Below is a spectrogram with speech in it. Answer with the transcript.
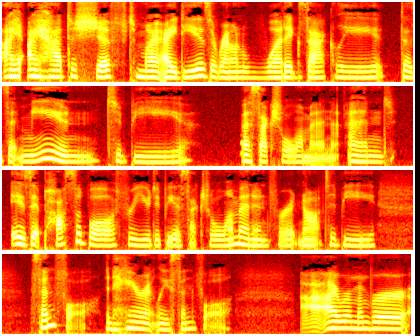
I I had to shift my ideas around what exactly does it mean to be a sexual woman and is it possible for you to be a sexual woman and for it not to be sinful, inherently sinful? I remember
